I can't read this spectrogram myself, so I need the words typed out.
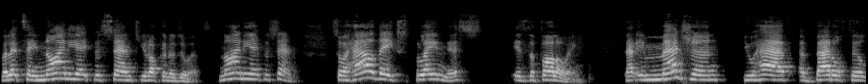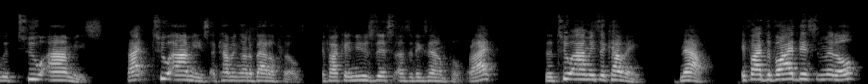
but let's say 98% you're not going to do it. 98%. So how they explain this is the following. That imagine you have a battlefield with two armies, right? Two armies are coming on a battlefield. If I can use this as an example, right? The two armies are coming. Now, if I divide this middle,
